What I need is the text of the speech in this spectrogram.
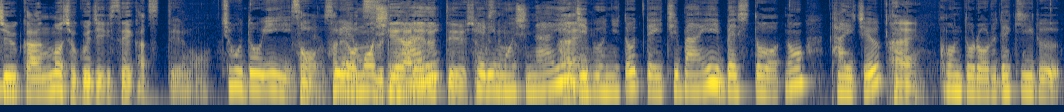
中間の食事生活っていうのを。ちょうどいい。そうそれを続けられるっていう減りもしない、はい自分にとって一番いいベストの体重、はい。コントロールできる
